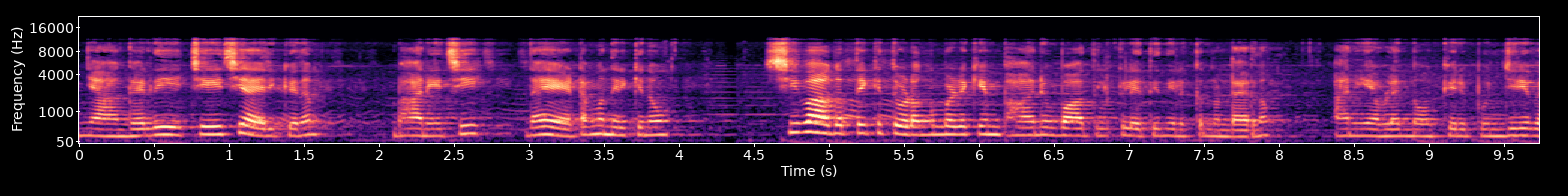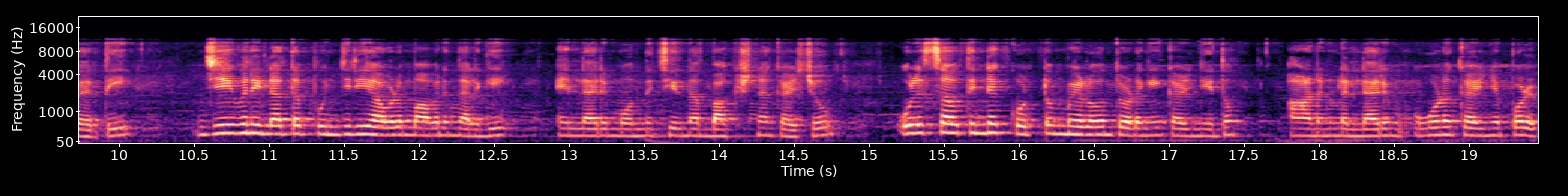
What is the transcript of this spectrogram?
ഞാൻ കരുതി ചേച്ചി ആയിരിക്കുന്നു. ഭാനേച്ചി ദാ ഏട്ടൻ വന്നിരിക്കുന്നു. ശിവ അകത്തേക്ക് തുടങ്ങുമ്പോഴേക്കും ഭാനു വാതിൽക്കൽ എത്തി നിൽക്കുന്നുണ്ടായിരുന്നു. അനി അവളെ നോക്കിയൊരു പുഞ്ചിരി വരുത്തി. ജീവനില്ലാത്ത പുഞ്ചിരി അവളും അവനും നൽകി. എല്ലാവരും ഒന്നിച്ചിരുന്ന ഭക്ഷണം കഴിച്ചു. ഉത്സവത്തിന്റെ കൊട്ടും മേളവും തുടങ്ങി കഴിഞ്ഞതും ആണുങ്ങളെല്ലാവരും ഊണ് കഴിഞ്ഞപ്പോൾ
